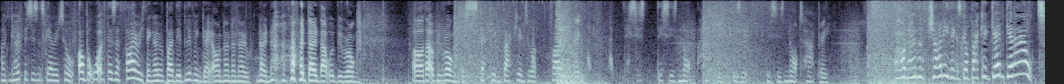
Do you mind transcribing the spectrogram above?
I can cope. This isn't scary at all. Oh, but what if there's a fiery thing over by the Oblivion Gate? Oh, no, no, no. No, no. don't. That would be wrong. Oh, that would be wrong, just stepping back into a fiery thing. This is this is not happy, is it? This is not happy. Oh no, the shiny thing's come back again. Get out!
